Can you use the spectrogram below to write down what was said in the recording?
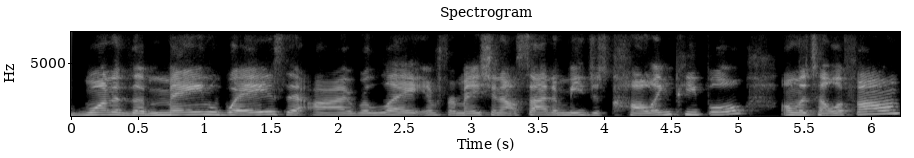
one of the main ways that i relay information outside of me just calling people on the telephone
